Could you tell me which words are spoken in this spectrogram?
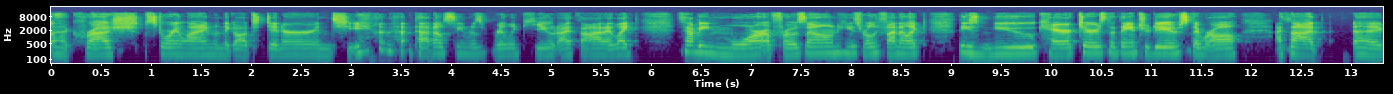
uh, crush storyline when they go out to dinner and she that, that scene was really cute. I thought I liked having more of Frozone. He's really fun. I liked these new characters that they introduced. They were all I thought uh,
